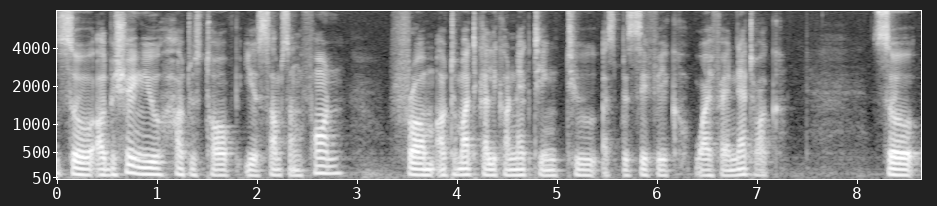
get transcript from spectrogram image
So I'll be showing you how to stop your Samsung phone from automatically connecting to a specific Wi-Fi network. So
